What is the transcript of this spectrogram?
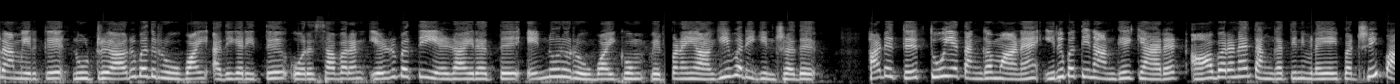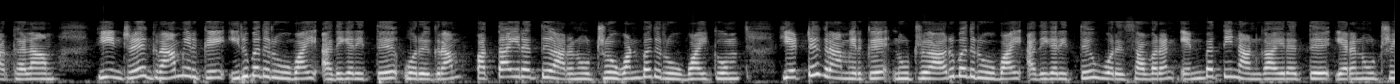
கிராமிற்கு நூற்று அறுபது ரூபாய் அதிகரித்து ஒரு சவரன் எழுபத்தி ஏழாயிரத்து எண்ணூறு ரூபாய்க்கும் விற்பனையாகி வருகின்றது. அடுத்து தூய தங்கமான இருபத்தி நான்கு கேரட் ஆபரண தங்கத்தின் விலையை பற்றி பார்க்கலாம். இன்று கிராமிற்கு இருபது ரூபாய் அதிகரித்து ஒரு கிராம் பத்தாயிரத்து அறுநூற்று ஒன்பது ரூபாய்க்கும் எட்டு கிராமிற்கு நூற்று அறுபது ரூபாய் அதிகரித்து ஒரு சவரன் எண்பத்தி நான்காயிரத்து இருநூற்று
